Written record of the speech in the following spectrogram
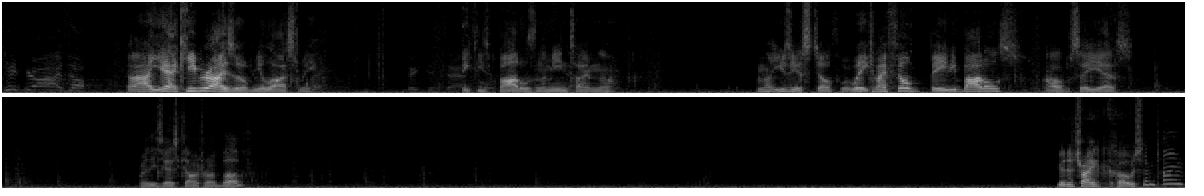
Keep your eyes up. Ah, yeah, keep your eyes open. You lost me. Take these bottles in the meantime, though. I'm not using a stealth. Wait, can I fill baby bottles? I'll say yes. Where are these guys coming from above? You gonna try Co sometime?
